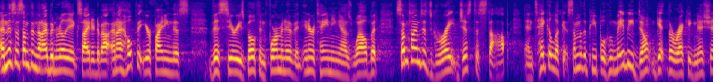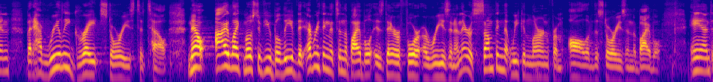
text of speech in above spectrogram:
And this is something that I've been really excited about, and I hope that you're finding this, this series both informative and entertaining as well. But sometimes it's great just to stop and take a look at some of the people who maybe don't get the recognition, but have really great stories to tell. Now, I, like most of you, believe that everything that's in the Bible is there for a reason, and there is something that we can learn from all of the stories in the Bible. And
